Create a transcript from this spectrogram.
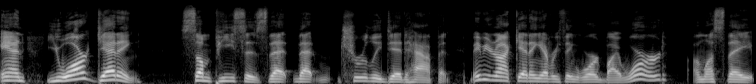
And you are getting some pieces that, that truly did happen. Maybe you're not getting everything word by word, unless they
